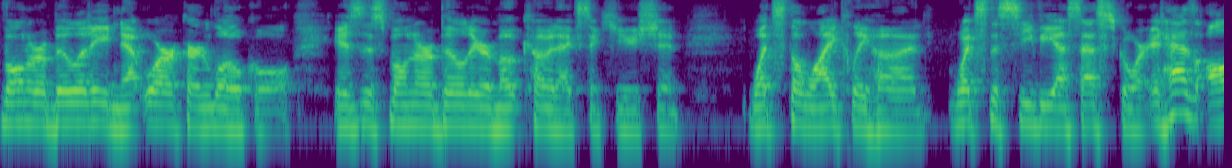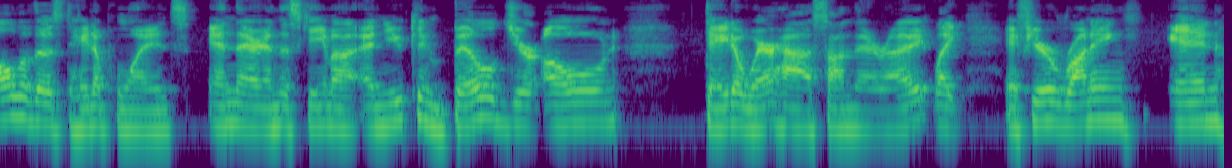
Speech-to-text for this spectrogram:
vulnerability network or local? Is this vulnerability remote code execution? What's the likelihood? What's the CVSS score? It has all of those data points in there in the schema, and you can build your own data warehouse on there, right? Like if you're running in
